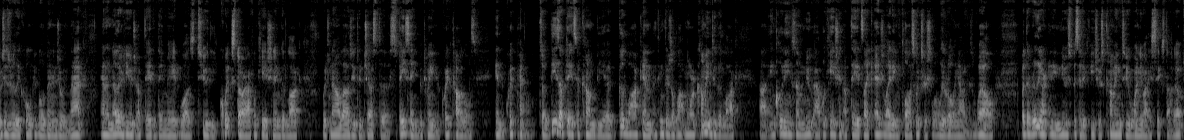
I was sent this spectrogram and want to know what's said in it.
which is really cool. People have been enjoying that. And another huge update that they made was to the Quick Star application in Good GoodLock, which now allows you to adjust the spacing between your quick toggles in the quick panel. So these updates have come via Good GoodLock, and I think there's a lot more coming to GoodLock, uh, including some new application updates like Edge Lighting Plus, which are slowly rolling out as well. But there really aren't any new specific features coming to One UI 6.0.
